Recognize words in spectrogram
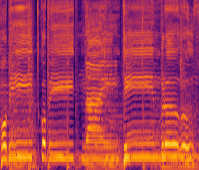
コビットコビット19ブルー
